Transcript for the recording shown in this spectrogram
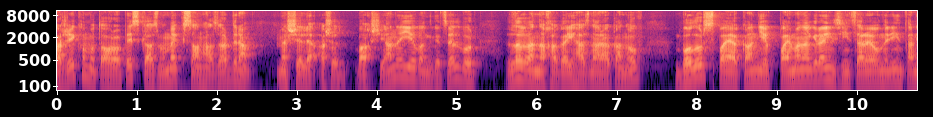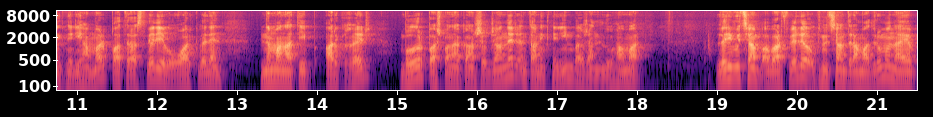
արժեքը մոտավորապես կազմում է 20000 դրամ, նշել է Աշոտ Բախշյանը եւ ընդգծել, որ ԼՂ նախագահի հանրարականով բոլոր սպայական եւ պայմանագրային զինծառայողների ընտանիքների համար պատրաստվել եւ ուղարկվել են նմանատիպ արկղեր բոլոր պաշտպանական շրջաններ ընտանիքներին բաժանելու համար։ Լրիվությամբ ավարտվել է օգնության տրամադրումը նաև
